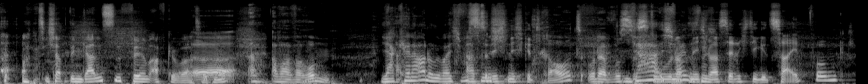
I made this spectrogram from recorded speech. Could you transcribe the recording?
und ich habe den ganzen Film abgewartet. Ne? Äh, aber warum? Ja, keine Ahnung, weil ich wusste Hast du dich nicht getraut oder wusstest Ja, du noch nicht, nicht. was der richtige Zeitpunkt?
